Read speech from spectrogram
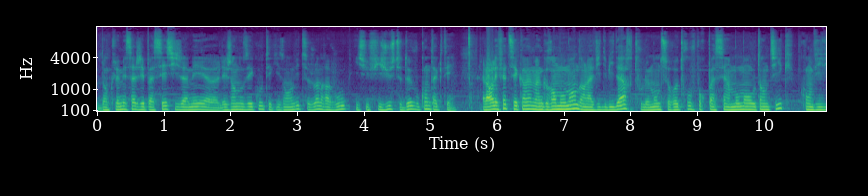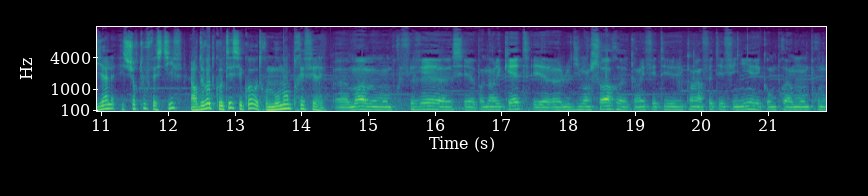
donc le message est passé. Si jamais euh, les gens nous écoutent et qu'ils ont envie de se joindre à vous, il suffit juste de vous contacter. Alors les fêtes, c'est quand même un grand moment dans la vie de Bidart. Tout le monde se retrouve pour passer un moment authentique, convivial et surtout festif. Alors de votre côté, c'est quoi votre moment préféré? Euh, moi, mon moment préféré, euh, c'est pendant les quêtes et euh, le dimanche soir, euh, quand, les fêtes est- quand la fête est finie et qu'on prend un moment pour nous.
